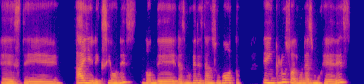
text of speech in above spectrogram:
este, hay elecciones donde las mujeres dan su voto e incluso algunas mujeres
